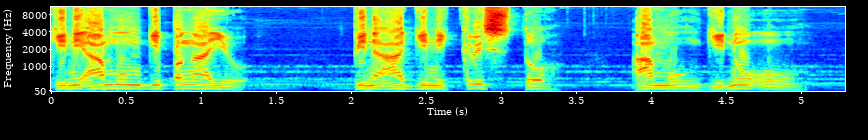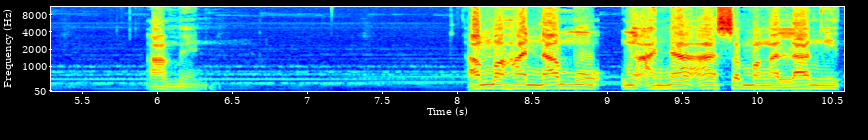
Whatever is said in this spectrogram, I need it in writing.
Kini among gipangayo, pinaagi ni Kristo among Ginoo. Amen. Amahan namo nga anaa sa mga langit,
